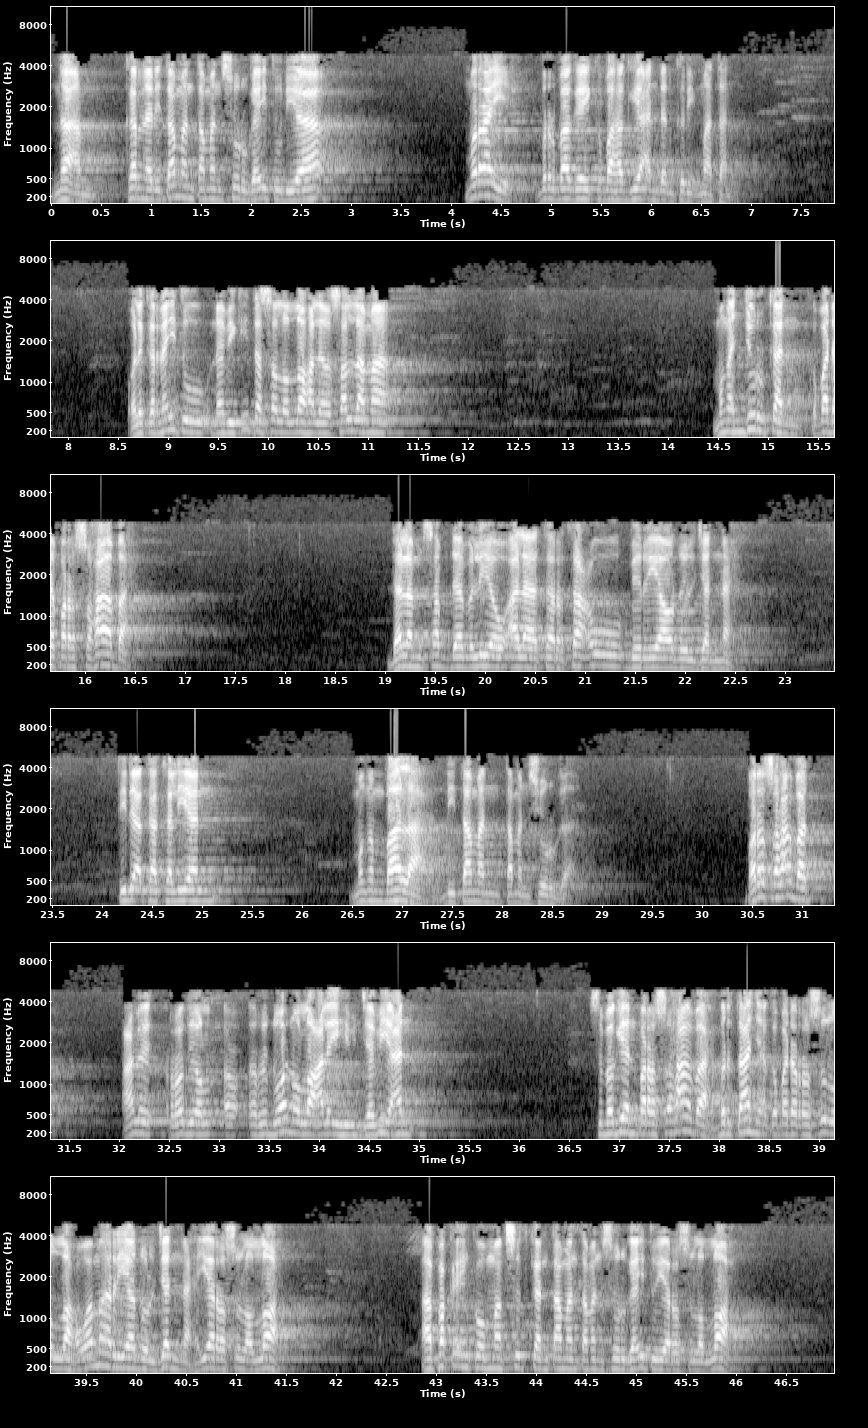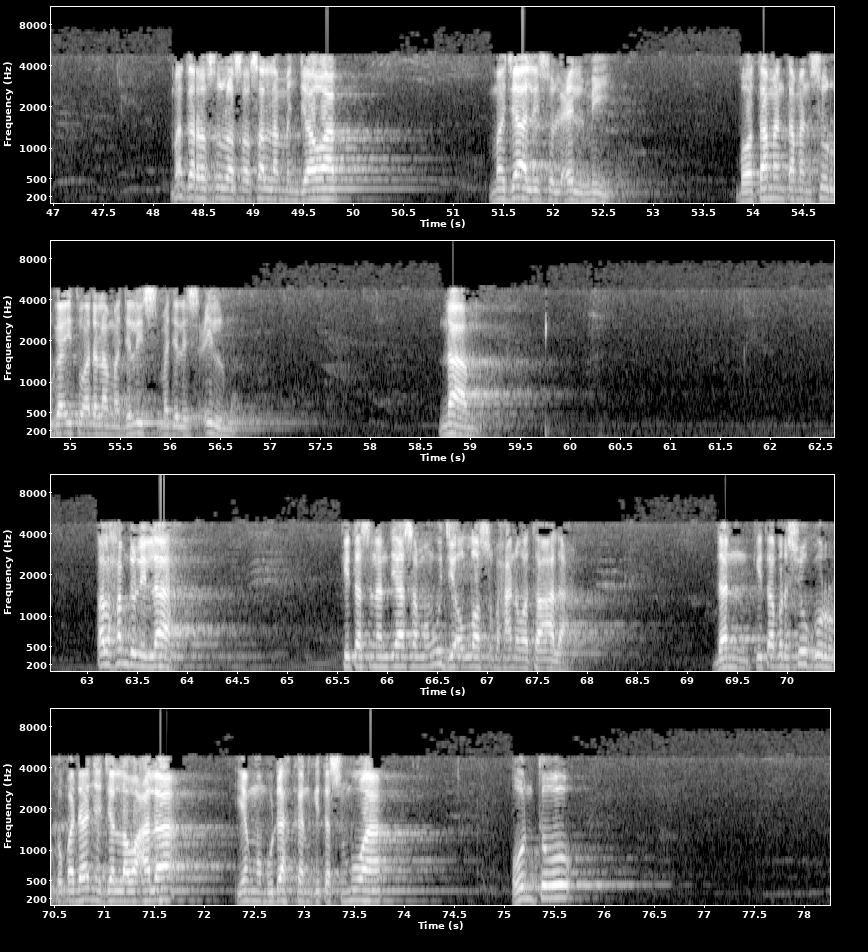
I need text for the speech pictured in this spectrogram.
Naam, karena di taman-taman surga itu dia meraih berbagai kebahagiaan dan kenikmatan. Oleh karena itu Nabi kita sallallahu alaihi wasallam menganjurkan kepada para sahabat dalam sabda beliau ala tarta'u bi riyadil jannah. Tidakkah kalian mengembala di taman-taman surga? Para sahabat radhiyallahu alaihim jami'an. Sebagian para sahabat bertanya kepada Rasulullah wa ma riyadul jannah ya Rasulullah? Apakah engkau maksudkan taman-taman surga itu ya Rasulullah? Maka Rasulullah SAW menjawab majalisul ilmi. Bahwa taman-taman surga itu adalah majelis-majelis ilmu. Naam Alhamdulillah. Kita senantiasa memuji Allah Subhanahu wa taala. Dan kita bersyukur kepadanya Jalla wa ala yang memudahkan kita semua untuk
